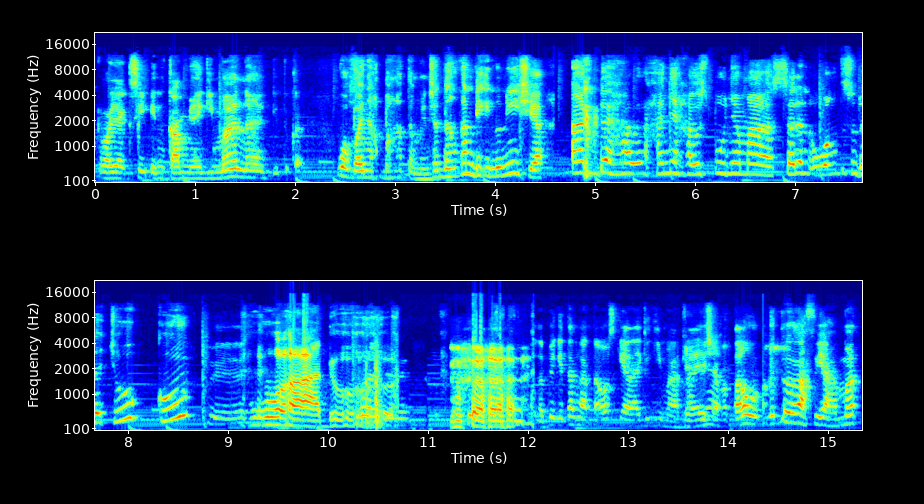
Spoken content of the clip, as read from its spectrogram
proyeksi income-nya gimana gitu kan. Wah banyak banget temen. Sedangkan di Indonesia ada hal hanya harus punya masa dan uang itu sudah cukup. Waduh. Waduh. Tapi kita nggak tahu sekali lagi gimana. Ya, Kayaknya- siapa tahu itu Raffi Ahmad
